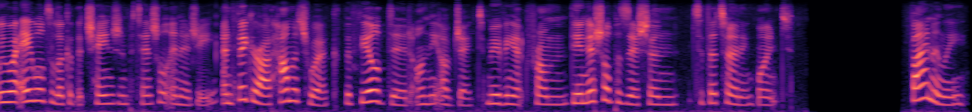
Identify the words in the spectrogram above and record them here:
we were able to look at the change in potential energy and figure out how much work the field did on the object moving it from the initial position to the turning point. Finally,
